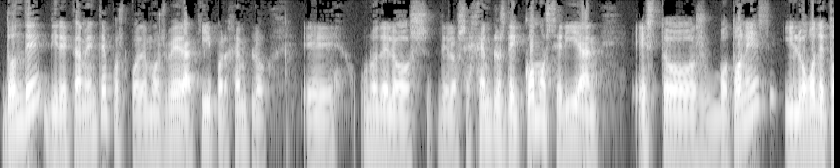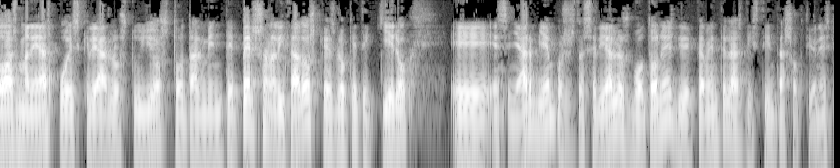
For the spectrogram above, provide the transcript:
Donde directamente pues podemos ver aquí, por ejemplo, eh, uno de los, de los ejemplos de cómo serían estos botones y luego de todas maneras puedes crear los tuyos totalmente personalizados, que es lo que te quiero eh, enseñar. Bien, pues estos serían los botones, directamente las distintas opciones.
